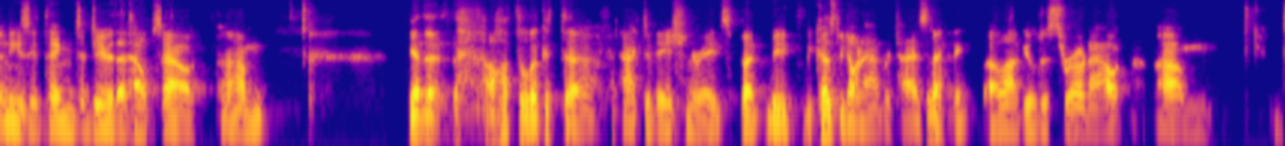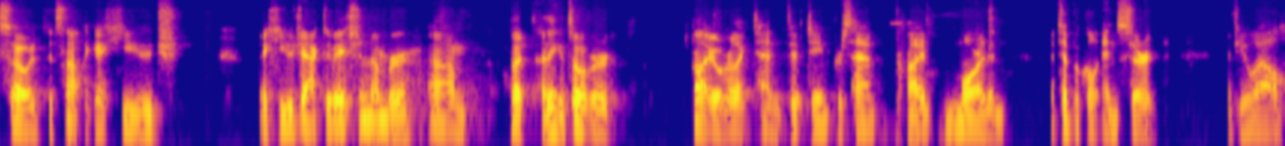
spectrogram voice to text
an easy thing to do that helps out. Um, yeah, the, I'll have to look at the activation rates, but be, because we don't advertise it, I think a lot of people just throw it out. Um, so it, it's not like a huge, a huge activation number. Um, but I think it's over, probably over like 10, 15%, probably more than a typical insert, if you will.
